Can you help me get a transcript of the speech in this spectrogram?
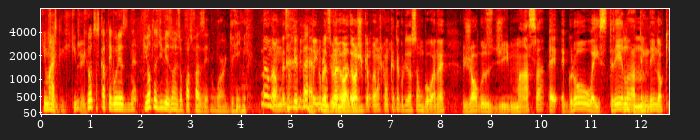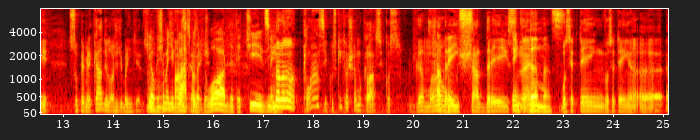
Que mais? Sim, que, que- sim. que outras categorias, né, que outras divisões eu posso fazer? Wargame. Não, não, mas o game não É, tem no não Brasil, tem né? no Eu, eu Brasil. acho que, eu acho que é uma categorização boa, né? Jogos de massa é, é grow, é estrela, Uhum. atendendo ao quê? Supermercado e loja de brinquedos. Que é o que chama de clássicos aqui. War, Detetive. Não, não, não. Clássicos, o que, que eu chamo clássicos? Gamão, Xadrez. xadrez, Entendi. né? Damas. Você tem, você tem ah, ah,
